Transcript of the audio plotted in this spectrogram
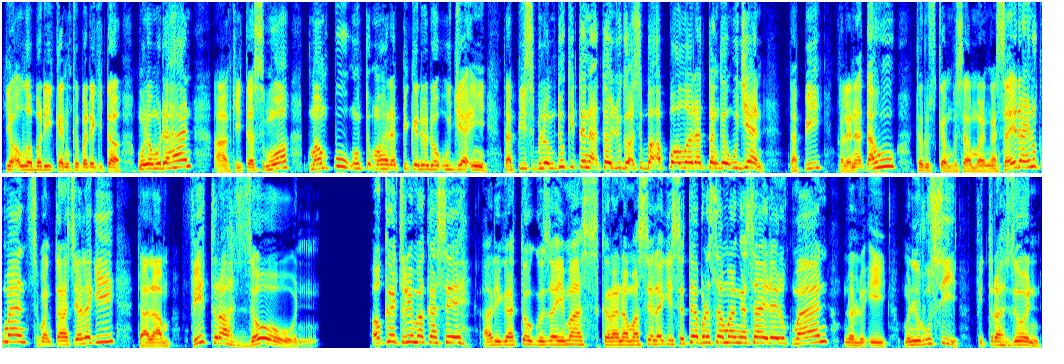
yang Allah berikan kepada kita. Mudah-mudahan ha, kita semua mampu untuk menghadapi kedua-dua ujian ini. Tapi sebelum tu kita nak tahu juga sebab apa Allah datangkan ujian. Tapi kalau nak tahu, teruskan bersama dengan saya dan Lukman sebentar saja lagi dalam Fitrah Zone. Okey, terima kasih. Arigato gozaimasu kerana masih lagi setia bersama dengan saya dari Lukman melalui menerusi Fitrah Zone.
